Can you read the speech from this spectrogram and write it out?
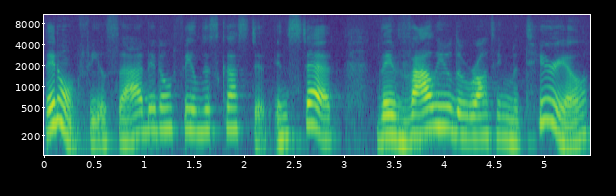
They don't feel sad, they don't feel disgusted. Instead, they value the rotting material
